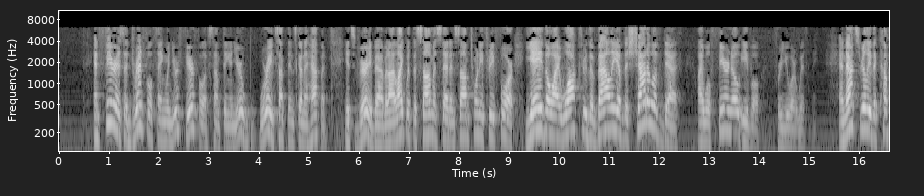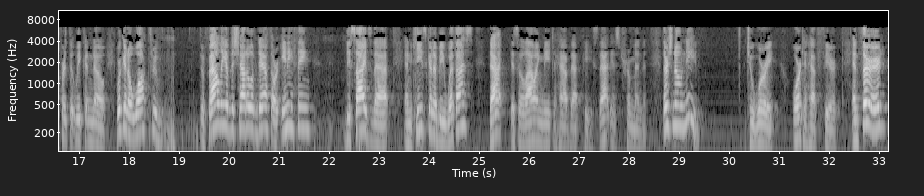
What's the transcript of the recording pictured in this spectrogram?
And fear is a dreadful thing when you're fearful of something and you're worried something's going to happen. It's very bad. But I like what the psalmist said in Psalm 23 4 Yea, though I walk through the valley of the shadow of death, I will fear no evil, for you are with me. And that's really the comfort that we can know. We're going to walk through the valley of the shadow of death or anything besides that, and He's going to be with us. That is allowing me to have that peace. That is tremendous. There's no need to worry or to have fear. And third,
